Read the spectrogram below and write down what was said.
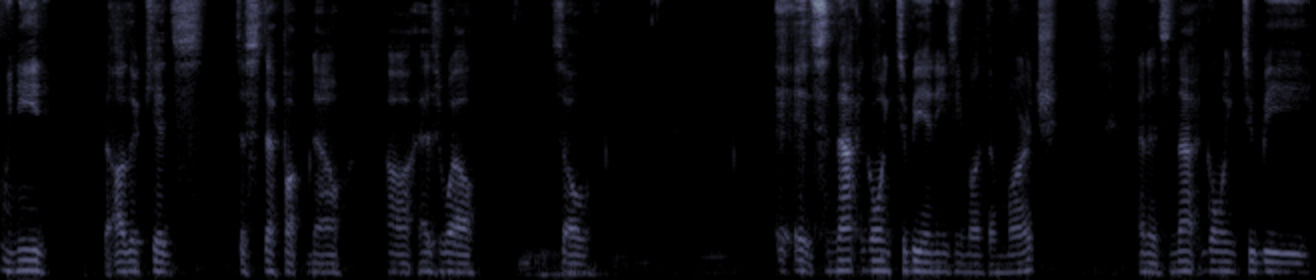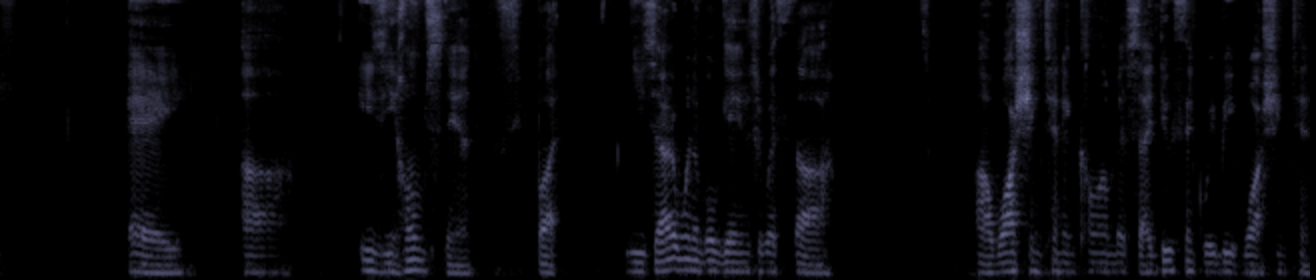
we need the other kids to step up now uh, as well. So it's not going to be an easy month of March, and it's not going to be a uh, easy homestand. But these are winnable games with uh, uh, Washington and Columbus. I do think we beat Washington,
